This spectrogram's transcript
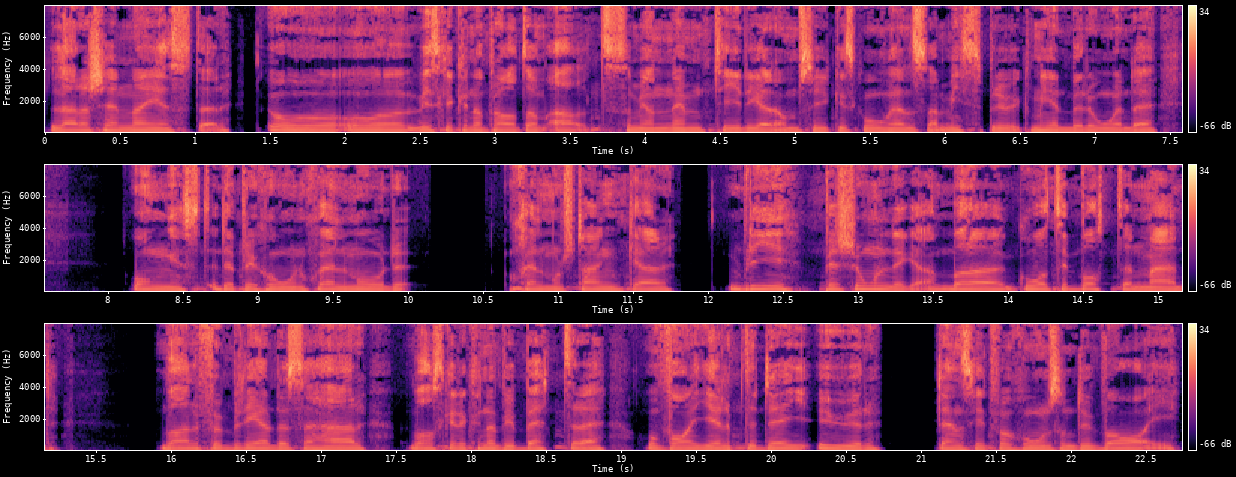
lära känna gäster och, och vi ska kunna prata om allt som jag nämnt tidigare om psykisk ohälsa, missbruk, medberoende, ångest, depression, självmord, självmordstankar. Bli personliga, bara gå till botten med varför blev det så här? Vad skulle kunna bli bättre? Och vad hjälpte dig ur den situation som du var i?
